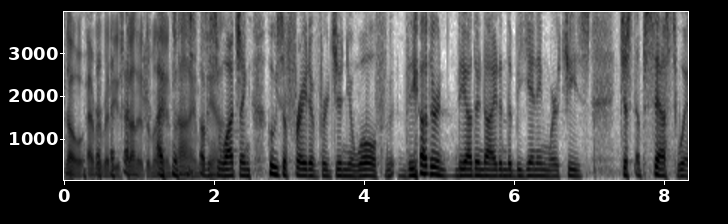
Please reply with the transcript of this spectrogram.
No, everybody's done it a million was, times. I was yeah. watching Who's Afraid of Virginia Woolf the other the other night in the beginning where she's just obsessed with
